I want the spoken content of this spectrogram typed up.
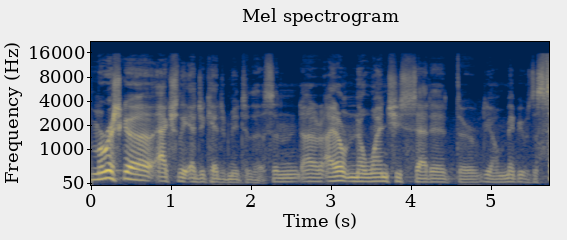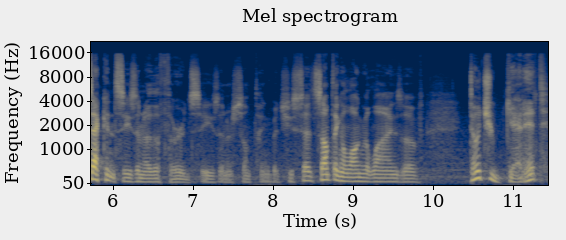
Mariska actually educated me to this, and I, don't know when she said it, or you know, maybe it was the second season or the third season or something. But she said something along the lines of, "Don't you get it?"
